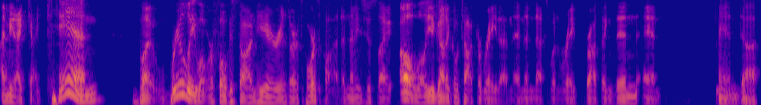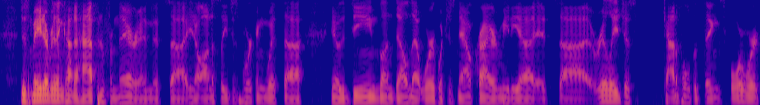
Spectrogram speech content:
i mean i, I can but really what we're focused on here is our sports pod. And then he's just like oh well you got to go talk to ray then. And then that's when ray brought things in and and uh just made everything kind of happen from there and it's uh you know honestly just working with uh you know the dean blundell network which is now crier media it's uh really just catapulted things forward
